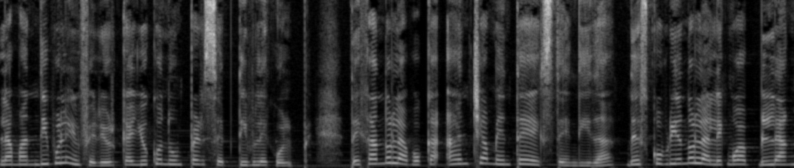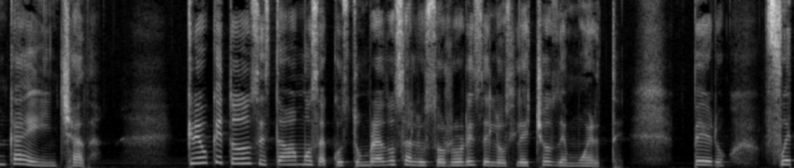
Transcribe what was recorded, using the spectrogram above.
La mandíbula inferior cayó con un perceptible golpe, dejando la boca anchamente extendida, descubriendo la lengua blanca e hinchada. Creo que todos estábamos acostumbrados a los horrores de los lechos de muerte, pero fue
